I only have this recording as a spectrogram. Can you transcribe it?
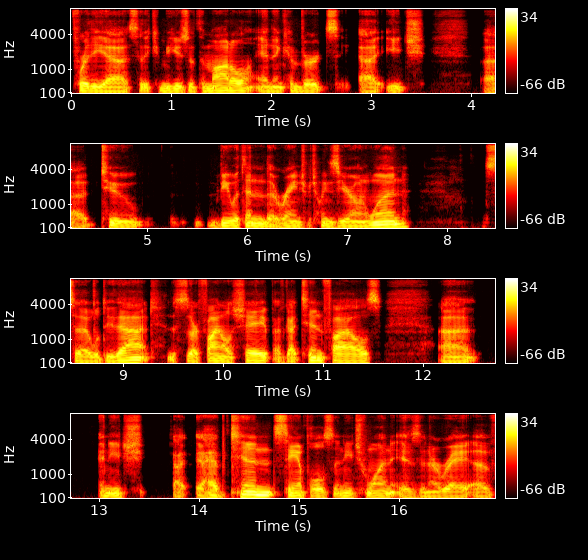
for the uh, so it can be used with the model, and then converts uh, each uh, to be within the range between zero and one. So we'll do that. This is our final shape. I've got 10 files uh, and each, I have 10 samples and each one is an array of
